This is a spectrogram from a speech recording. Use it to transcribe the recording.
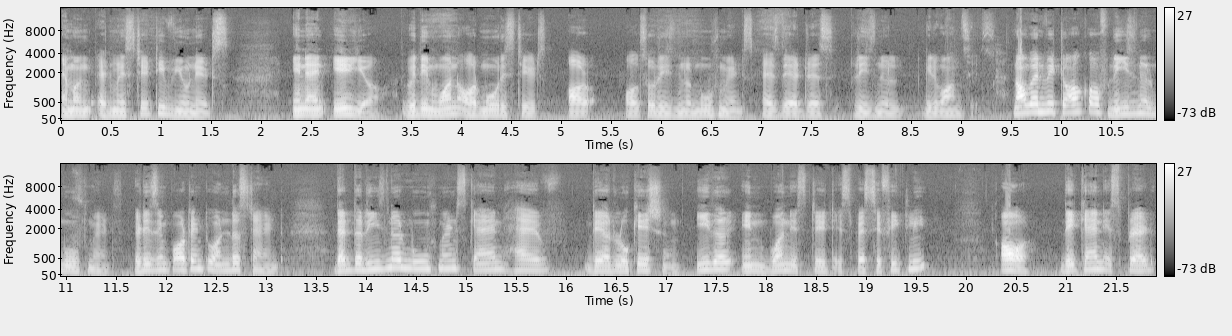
among administrative units in an area within one or more states are also regional movements as they address regional grievances. Now, when we talk of regional movements, it is important to understand that the regional movements can have their location either in one state specifically or they can spread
